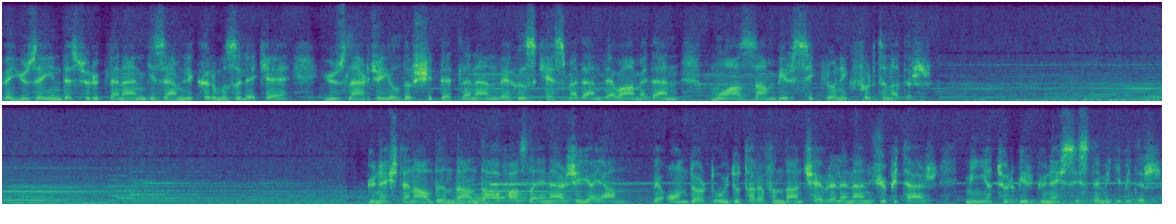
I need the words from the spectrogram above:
Ve yüzeyinde sürüklenen gizemli kırmızı leke, yüzlerce yıldır şiddetlenen ve hız kesmeden devam eden muazzam bir siklonik fırtınadır. Güneşten aldığından daha fazla enerji yayan ve 14 uydu tarafından çevrelenen Jüpiter, minyatür bir güneş sistemi gibidir.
